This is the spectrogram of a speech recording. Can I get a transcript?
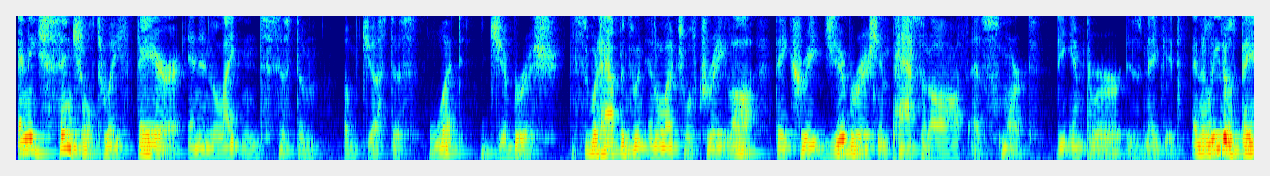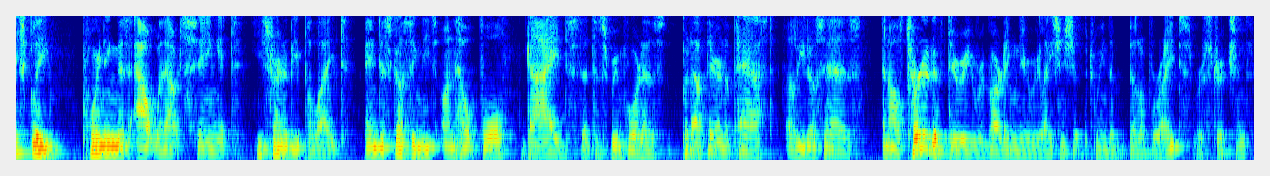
and essential to a fair and enlightened system of justice. What gibberish. This is what happens when intellectuals create law. They create gibberish and pass it off as smart. the emperor is naked. And Alito's basically pointing this out without saying it. He's trying to be polite and discussing these unhelpful guides that the Supreme Court has put out there in the past. Alito says an alternative theory regarding the relationship between the Bill of Rights restrictions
